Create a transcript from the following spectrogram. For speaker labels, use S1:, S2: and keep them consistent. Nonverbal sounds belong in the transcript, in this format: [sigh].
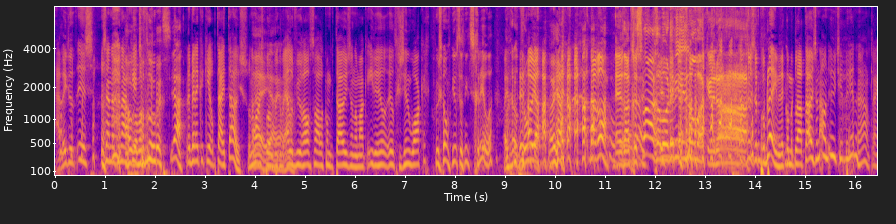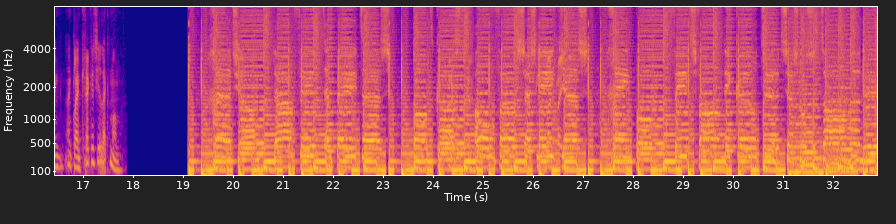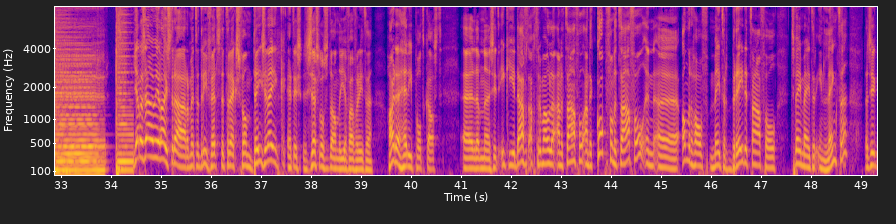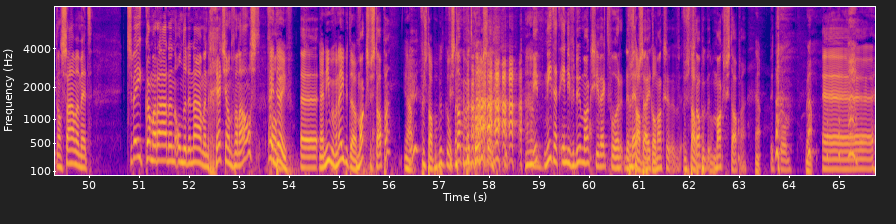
S1: Ja, weet je wat het is? We zijn er vandaag een keertje vroeg.
S2: Ja.
S1: Dan ben ik een keer op tijd thuis. Want normaal
S2: Hey,
S1: gesproken
S2: ja,
S1: ben ik
S2: ja,
S1: om
S2: ja.
S1: 11 uur, half 12 kom ik thuis. En dan maak ik ieder, heel, heel het gezin wakker.
S3: Hoezo? Je hoeft toch niet te schreeuwen? Maar je bent al dronken.
S1: Oh ja,
S2: Oh ja. [laughs]
S1: daarom.
S3: Er gaat geslagen worden. Wie is nog wakker? [laughs] Ah.
S1: Dat is het probleem. Dan kom ik laat thuis en nou een uurtje beginnen. Ja, een klein, een klein crackertje, lekker man.
S3: Gert-Jan, David en Peters. Podcast over zes liedjes. Cultuur. Het zes losse tanden uur. Ja, daar zijn we weer, luisteraar. Met de drie vetste tracks van deze week. Het is Zes Losse Tanden, je favoriete harde herrie podcast. Eh, dan eh, zit ik hier, David achter de molen, aan de tafel. Aan de kop van de tafel. Een eh, anderhalf meter brede tafel, twee meter in lengte. Daar zit ik dan samen met twee kameraden onder de namen Gertjan van Aalst.
S1: Hey
S3: van,
S1: Dave.
S3: eh,
S1: Ja, niet meer van Epitaph.
S3: Max Verstappen.
S1: Ja, Verstappen.com.
S3: Verstappen.com. [laughs] niet, niet het individu Max, je werkt voor de
S1: Verstappen,
S3: website
S1: kom.
S3: Max Verstappen.
S1: Ja.
S3: .com.
S1: Ja.
S3: Eh,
